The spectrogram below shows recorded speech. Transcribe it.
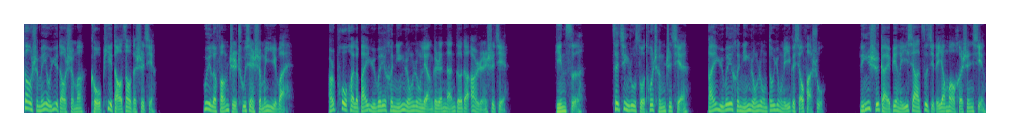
倒是没有遇到什么狗屁倒灶的事情。为了防止出现什么意外，而破坏了白雨薇和宁荣荣两个人难得的二人世界，因此在进入索托城之前。白雨薇和宁荣荣都用了一个小法术，临时改变了一下自己的样貌和身形。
